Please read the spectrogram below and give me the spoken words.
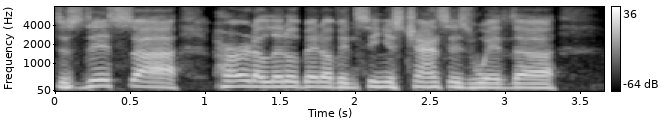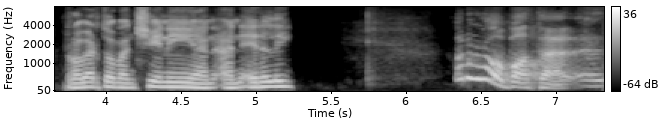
does this uh, hurt a little bit of Insigne's chances with uh, Roberto Mancini and, and Italy? I don't know about that. Uh,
